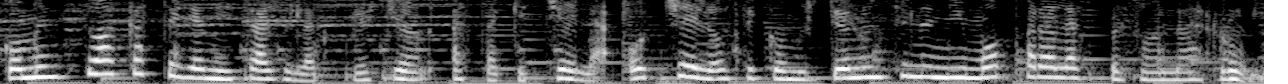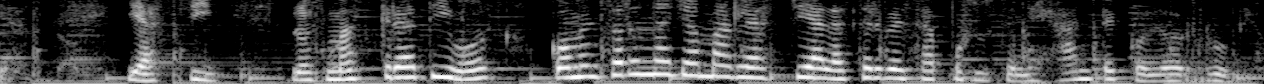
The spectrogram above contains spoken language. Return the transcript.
Comenzó a castellanizarse la expresión hasta que chela o chelo se convirtió en un sinónimo para las personas rubias. Y así, los más creativos comenzaron a llamarle así a la cerveza por su semejante color rubio.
